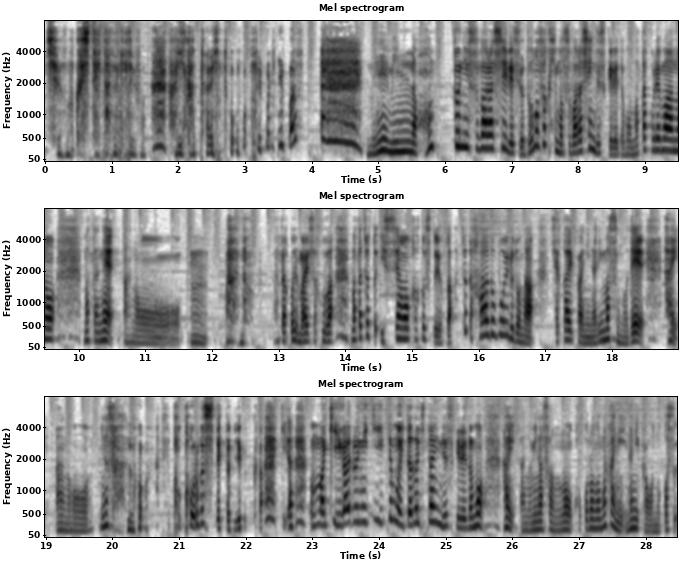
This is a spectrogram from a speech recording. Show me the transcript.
注目していただければ ありがたいと思っております。ねえ、みんな本当に素晴らしいですよ。どの作品も素晴らしいんですけれども、またこれはあの、またね、あのーうん、あの、たこれ前作は、またちょっと一線を画すというか、ちょっとハードボイルドな世界観になりますので、はい、あのー皆さん、の、心してというか、きあまあ、気軽に聞いてもいただきたいんですけれども、はい、あの、皆さんの心の中に何かを残す。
